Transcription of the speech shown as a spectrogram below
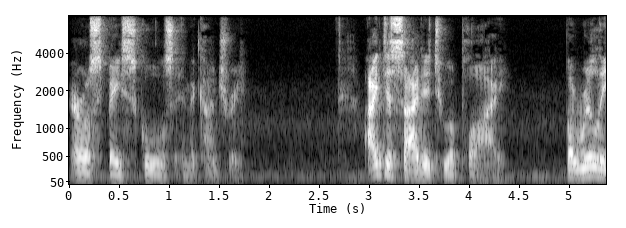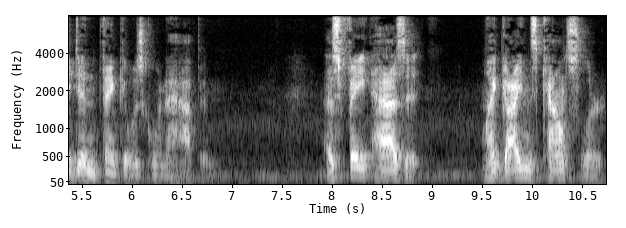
aerospace schools in the country. I decided to apply, but really didn't think it was going to happen. As fate has it, my guidance counselor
